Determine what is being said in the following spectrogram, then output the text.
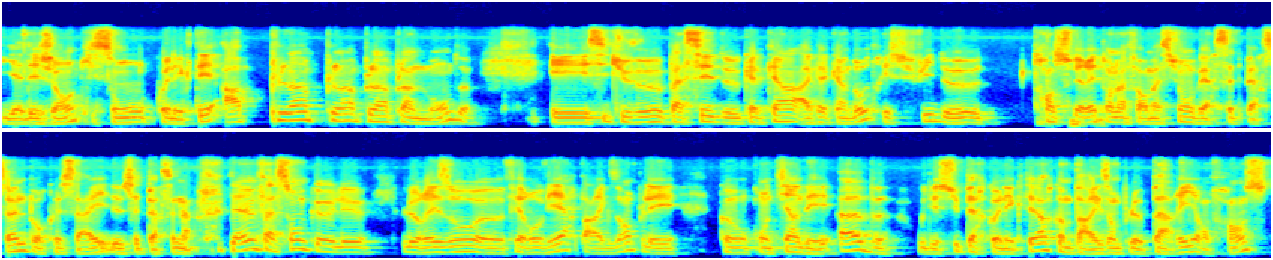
Il y a des gens qui sont connectés à plein, plein, plein, plein de monde. Et si tu veux passer de quelqu'un à quelqu'un d'autre, il suffit de transférer ton information vers cette personne pour que ça aille de cette personne-là. De la même façon que le, réseau euh, ferroviaire, par exemple, contient des hubs ou des superconnecteurs, comme par exemple Paris en France,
